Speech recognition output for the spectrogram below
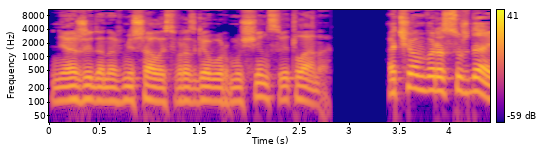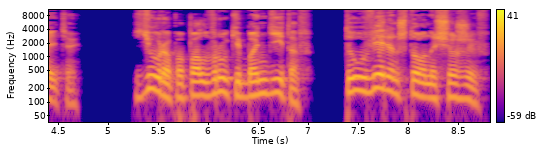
неожиданно вмешалась в разговор мужчин Светлана. О чем вы рассуждаете? Юра попал в руки бандитов. Ты уверен, что он еще жив?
